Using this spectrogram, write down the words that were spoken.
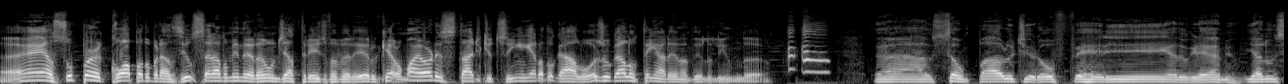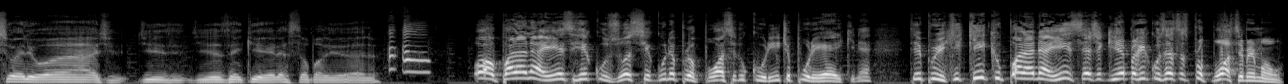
É, a Supercopa do Brasil será no Mineirão, dia 3 de fevereiro, que era o maior estádio que tinha e era do Galo. Hoje o Galo tem a arena dele linda. Ah, o São Paulo tirou o Ferreirinha do Grêmio e anunciou ele hoje. Diz- dizem que ele é São Paulino. Ó, o Paranaense recusou a segunda proposta do Corinthians por Eric, né? Tem por quê? Quem que o Paranaense acha que é pra recusar essas propostas, meu irmão?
